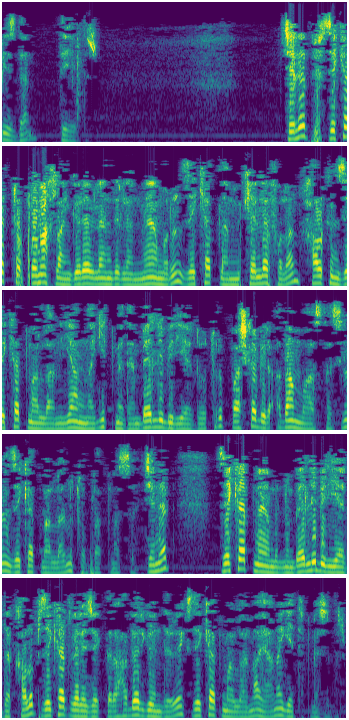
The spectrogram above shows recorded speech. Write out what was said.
bizden değildir. Celep zekat toplamakla görevlendirilen memurun zekatla mükellef olan halkın zekat mallarını yanına gitmeden belli bir yerde oturup başka bir adam vasıtasıyla zekat mallarını toplatması. Cenep zekat memurunun belli bir yerde kalıp zekat vereceklere haber göndererek zekat mallarını ayağına getirmesidir.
